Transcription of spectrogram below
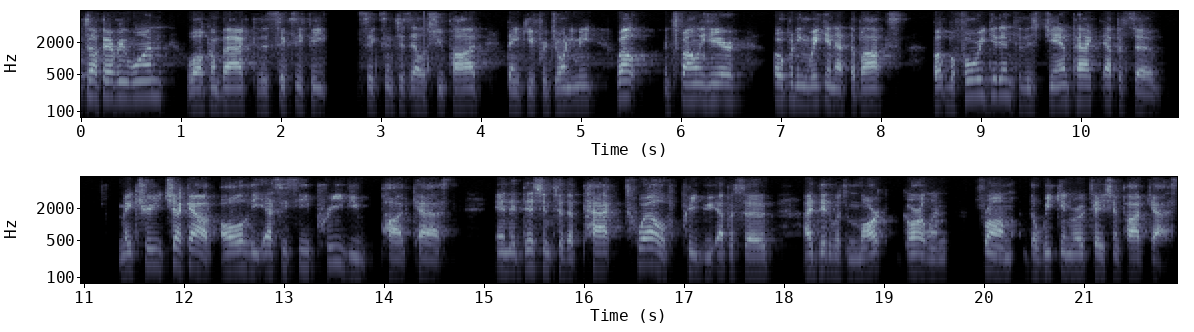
What's up, everyone? Welcome back to the 60 feet, six inches LSU pod. Thank you for joining me. Well, it's finally here, opening weekend at the box. But before we get into this jam packed episode, make sure you check out all of the SEC preview podcast in addition to the Pac 12 preview episode I did with Mark Garland from the Weekend Rotation podcast.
